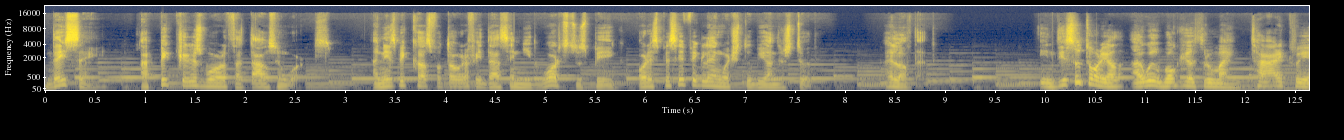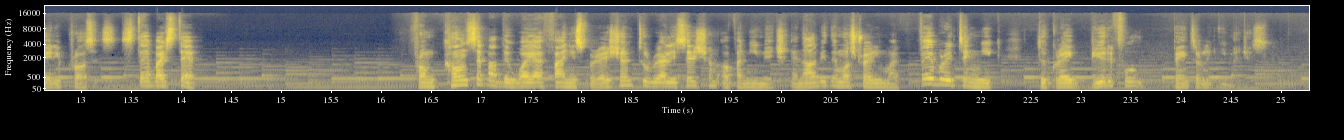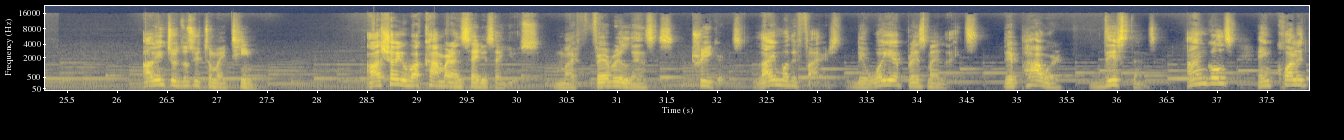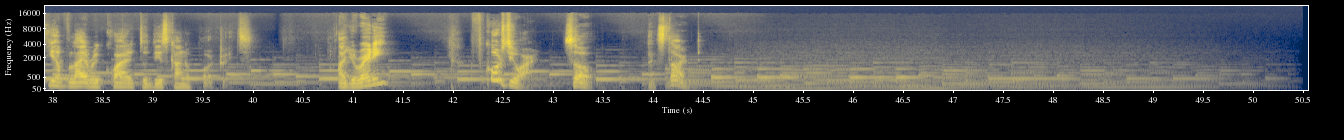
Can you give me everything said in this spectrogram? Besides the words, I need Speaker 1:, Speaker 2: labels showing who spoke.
Speaker 1: They say a picture is worth a thousand words, and it's because photography doesn't need words to speak or a specific language to be understood. I love that. In this tutorial, I will walk you through my entire creative process, step by step, from concept of the way I find inspiration to realization of an image, and I'll be demonstrating my favorite technique to create beautiful painterly images. I'll introduce you to my team, I'll show you what camera and settings I use, my favorite lenses, triggers, light modifiers, the way I place my lights, the power, distance, angles, and quality of light required to this kind of portraits. Are you ready? Of course you are. So, let's start.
